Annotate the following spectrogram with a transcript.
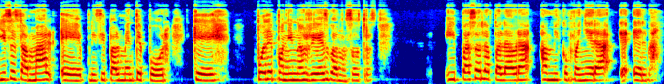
Y eso está mal, eh, principalmente porque puede ponernos riesgo a nosotros. Y paso la palabra a mi compañera eh, Elba.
